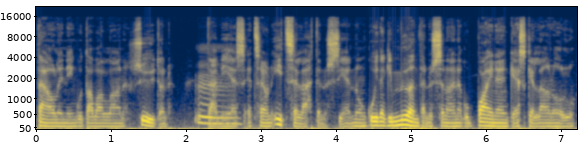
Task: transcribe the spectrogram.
tämä oli niinku tavallaan syytön mm. tämä mies, että se on itse lähtenyt siihen. Ne on kuitenkin myöntänyt sen aina, kun paineen keskellä on ollut,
